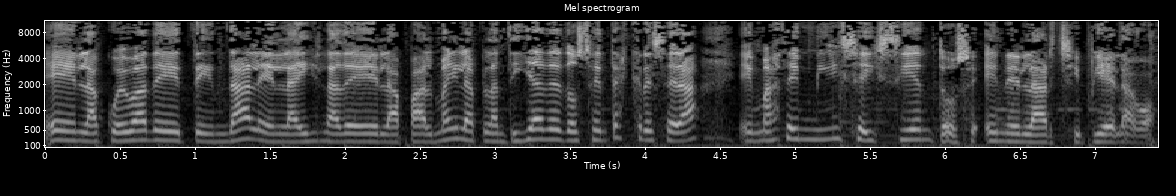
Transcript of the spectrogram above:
en la cueva de Tendal en la isla de La Palma y la plantilla de docentes crece será en más de 1.600 en el archipiélago.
